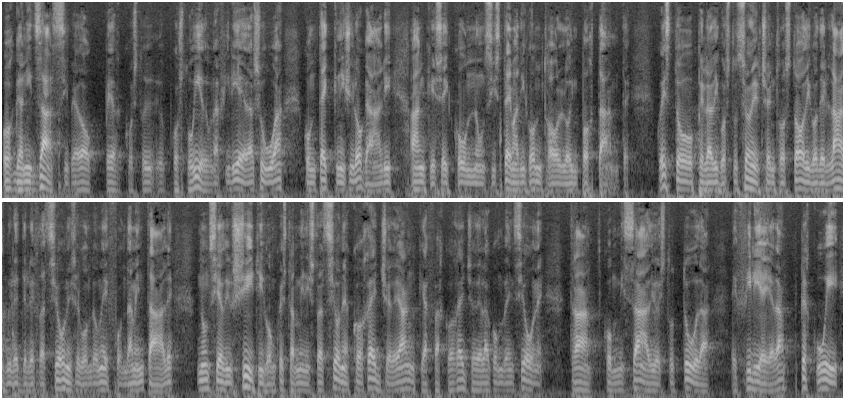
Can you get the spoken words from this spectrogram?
organizzarsi però per costruire una filiera sua con tecnici locali anche se con un sistema di controllo importante. Questo per la ricostruzione del centro storico dell'Aquila e delle frazioni secondo me è fondamentale, non si è riusciti con questa amministrazione a correggere anche a far correggere la convenzione tra commissario e struttura e filiera, per cui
